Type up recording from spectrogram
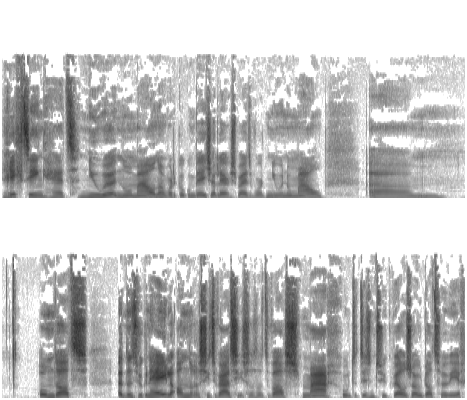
richting het nieuwe normaal. Dan word ik ook een beetje allergisch bij het woord nieuwe normaal. Um, omdat het natuurlijk een hele andere situatie is als het was. Maar goed, het is natuurlijk wel zo dat we weer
